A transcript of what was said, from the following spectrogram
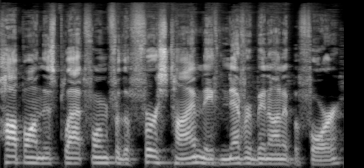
hop on this platform for the first time. They've never been on it before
